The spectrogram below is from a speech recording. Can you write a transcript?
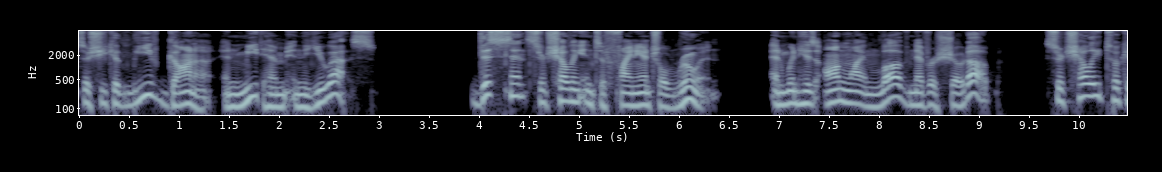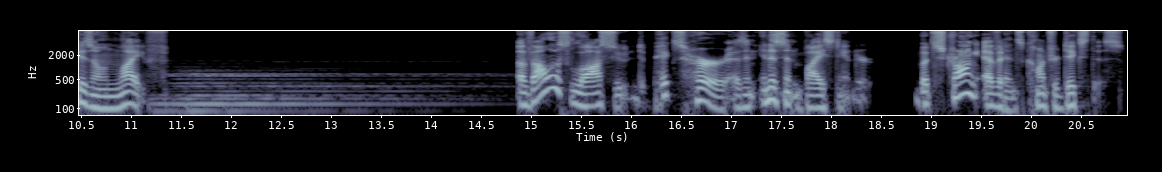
so she could leave Ghana and meet him in the US. This sent Circelli into financial ruin, and when his online love never showed up, Circelli took his own life. Avalos' lawsuit depicts her as an innocent bystander, but strong evidence contradicts this.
